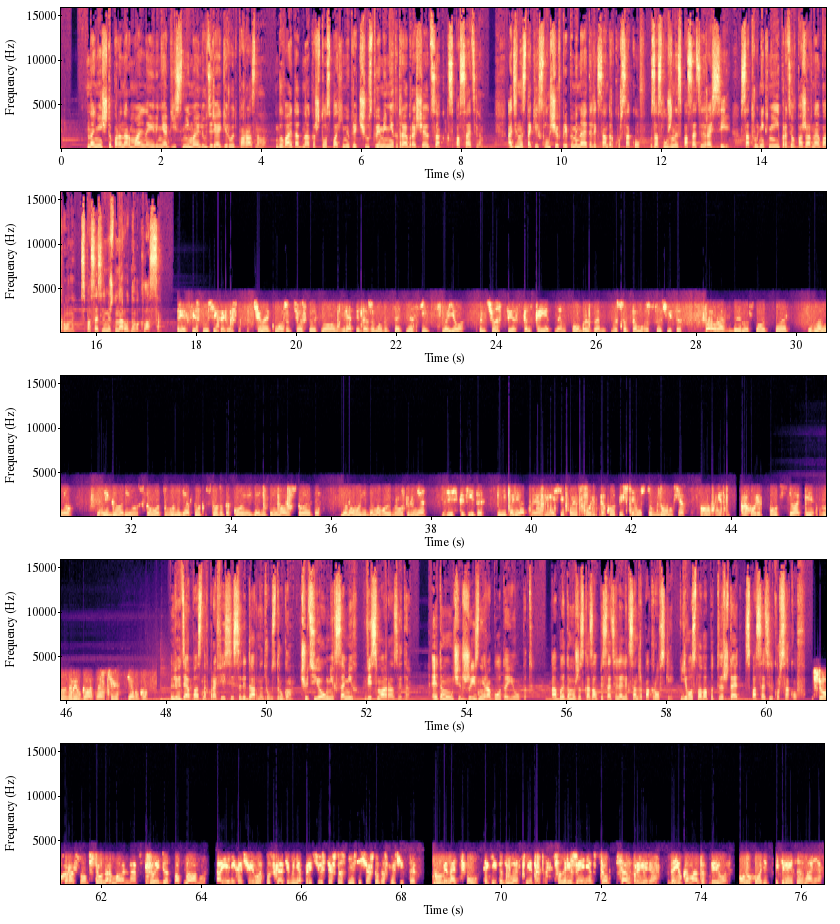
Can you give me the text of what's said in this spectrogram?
На нечто паранормальное или необъяснимое люди реагируют по-разному. Бывает, однако, что с плохими предчувствиями некоторые обращаются к спасателям. Один из таких случаев припоминает Александр Курсаков, заслуженный спасатель России, сотрудник НИИ противопожарной обороны, спасатель международного класса. Редкие случаи, конечно. Человек может чувствовать, но он вряд ли даже может соотносить свое предчувствие с конкретным образом, что-то может случиться. Пару раз было, что вот человек звонил и говорил, что вот у меня тут что-то такое, я не понимаю, что это, домовой, не домовой, но вот у меня здесь какие-то непонятные вещи происходит, такое впечатление, что дом сейчас рухнет. Проходит полчаса и взрыв газа через стенку. Люди опасных профессий солидарны друг с другом. Чутье у них самих весьма развито. Этому учит жизнь и работа и опыт. Об этом уже сказал писатель Александр Покровский. Его слова подтверждает спасатель Курсаков. Все хорошо, все нормально, все идет по плану. А я не хочу его отпускать, у меня предчувствие, что с ним сейчас что-то случится. Глубина тьфу каких-то 12 метров. Снаряжение все сам проверял. Даю команду вперед. Он уходит и теряет сознание.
